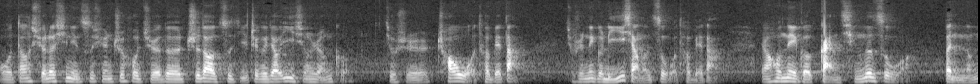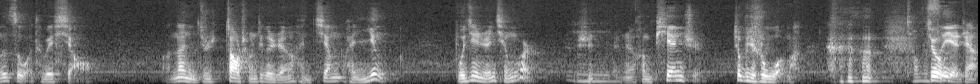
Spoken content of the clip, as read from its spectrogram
我当学了心理咨询之后，觉得知道自己这个叫异形人格，就是超我特别大，就是那个理想的自我特别大，然后那个感情的自我、本能的自我特别小，啊，那你就是造成这个人很僵、很硬，不近人情味儿，是很偏执，这不就是我吗？乔布就斯也这样。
